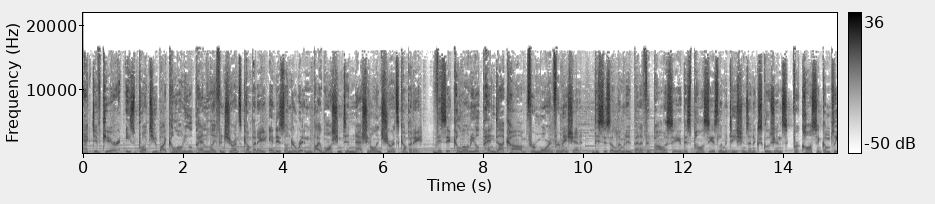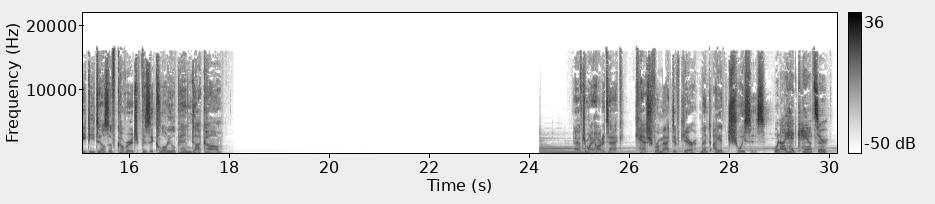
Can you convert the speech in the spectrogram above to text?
Active Care is brought to you by Colonial Penn Life Insurance Company and is underwritten by Washington National Insurance Company. Visit colonialpenn.com for more information. This is a limited benefit policy. This policy has limitations and exclusions. For costs and complete details of coverage, visit colonialpenn.com. After my heart attack, cash from Active Care meant I had choices. When I had cancer,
